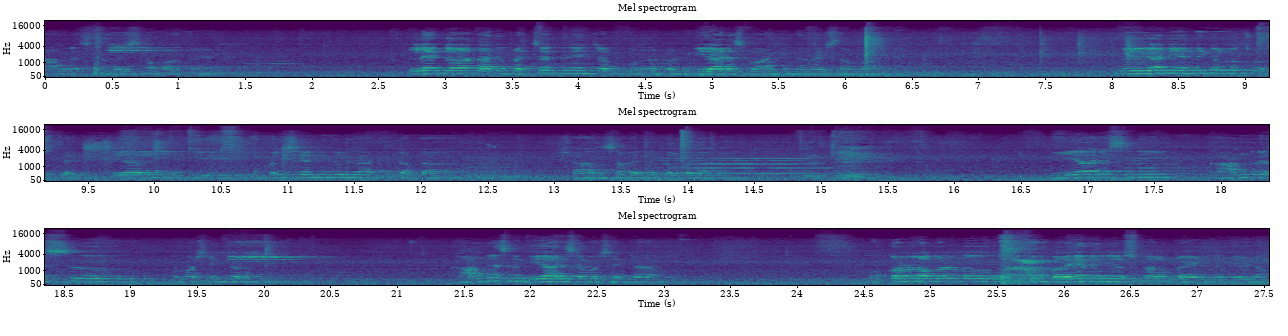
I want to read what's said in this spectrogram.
కాంగ్రెస్ నిర్వహిస్తున్న పాత్ర ఏంటి? లేక దానికి ప్రత్యర్థిని అని చెప్పుకున్నటువంటి బీఆర్ఎస్ పార్టీ రైతుల పార్టీ. మీరు కానీ ఎన్నికల్లో చూస్తే టీఆర్ఎస్ ఈ ఎమ్మెల్సీ ఎన్నికలు కానీ గత శాసనసభ ఎన్నికల్లో కానీ బీఆర్ఎస్ని కాంగ్రెస్ విమర్శించడం కాంగ్రెస్ని బీఆర్ఎస్ విమర్శించడం ఒకళ్ళొకళ్ళు ఒకరిని బలహీనం చేసుకోవాలని ప్రయత్నం చేయడం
